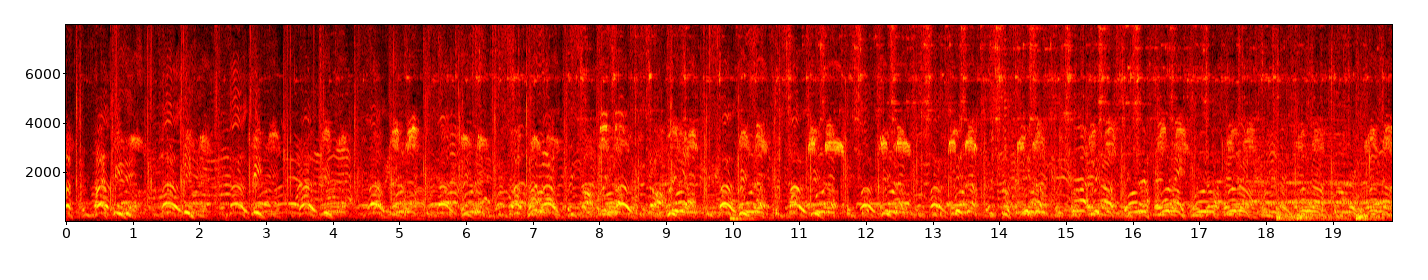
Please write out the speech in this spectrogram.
Ora, ora, ora, ora, ora, ora, ora.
